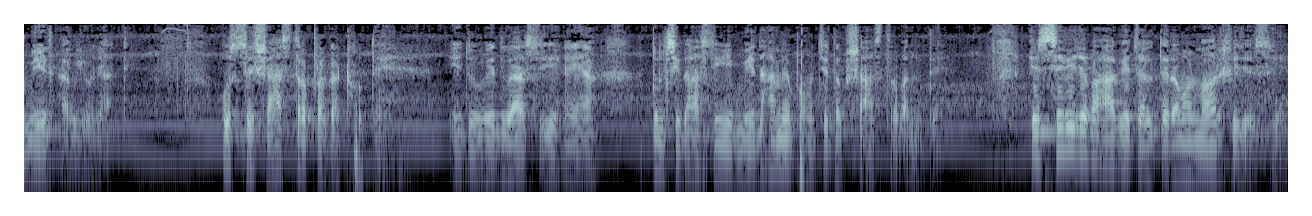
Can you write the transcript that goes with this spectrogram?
मेधावी हो जाती उससे शास्त्र प्रकट होते हैं। ये जो वेदव्यास जी है या तुलसीदास जी मेधा में पहुँचे तब शास्त्र बनते हैं। इससे भी जब आगे चलते रमन महर्षि जैसे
